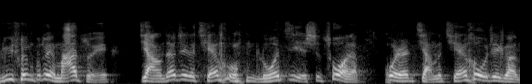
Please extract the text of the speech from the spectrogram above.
驴唇不对马嘴，讲的这个前后逻辑是错的，或者讲的前后这个。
